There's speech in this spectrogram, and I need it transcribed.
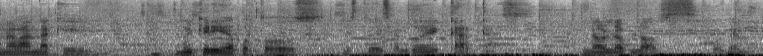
una banda que muy querida por todos. Esto es algo de Carcas. No Love Lost. Volvemos.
